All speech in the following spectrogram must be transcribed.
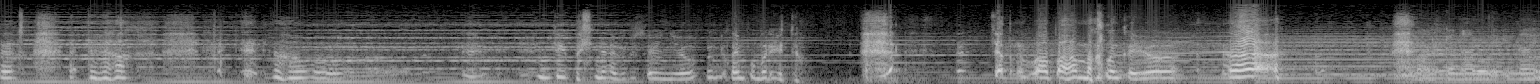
Anak. Hindi pa sinabi ko sa inyo. Huwag kayong pumarito. Tsak na mapahamak lang kayo. Ah! Mahal ka namin ni inay.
